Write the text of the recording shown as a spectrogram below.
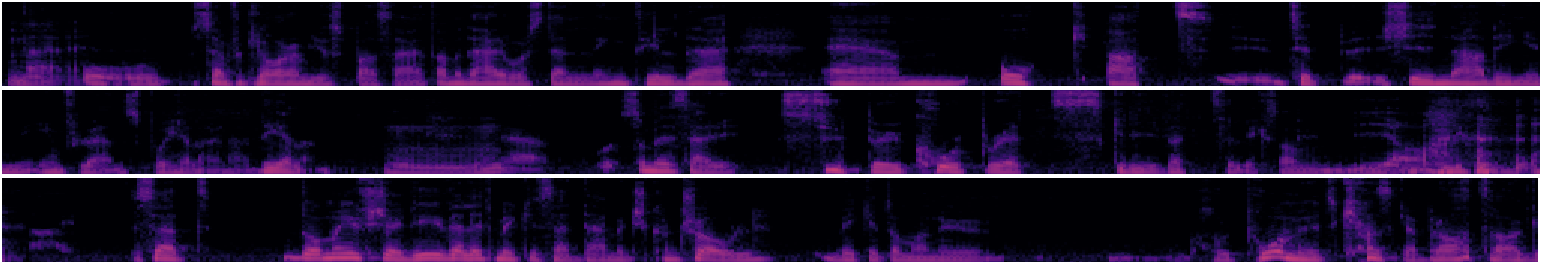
Nej. Och sen förklarar de just bara så här att ja, men det här är vår ställning till det. Um, och att typ Kina hade ingen influens på hela den här delen. Mm. Uh, som är så här super corporate skrivet liksom. Ja. så att de har ju försökt, det är ju väldigt mycket så här damage control, vilket de har nu hållit på med ett ganska bra tag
